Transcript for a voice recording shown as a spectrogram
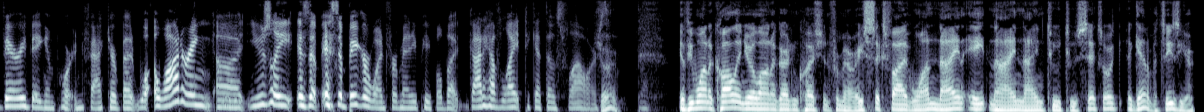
very big important factor. But w- watering uh, usually is a is a bigger one for many people. But got to have light to get those flowers. Sure. If you want to call in your lawn and garden question for Mary, 651 989 9226. Or again, if it's easier,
